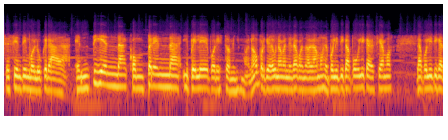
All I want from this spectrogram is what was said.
se siente involucrada, entienda, comprenda y pelee por esto mismo, ¿no? Porque de alguna manera cuando hablamos de política pública decíamos la política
